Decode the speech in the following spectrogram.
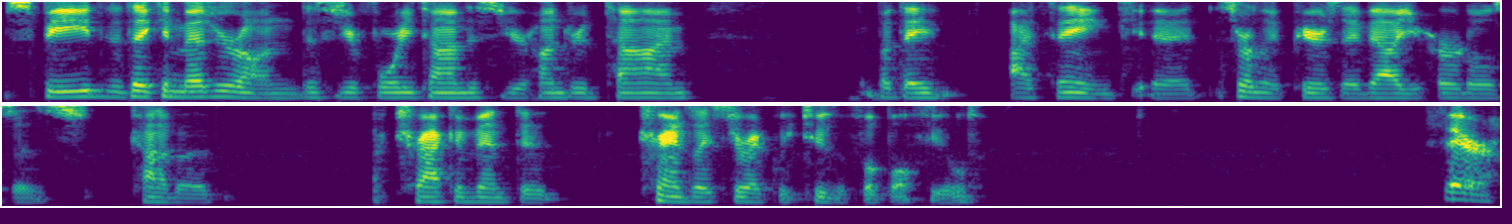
speed that they can measure on this is your 40 time, this is your 100 time, but they I think it certainly appears they value hurdles as kind of a, a track event that translates directly to the football field. Fair.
